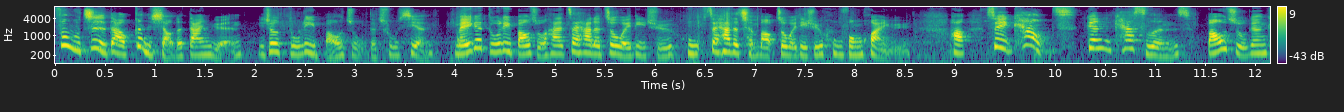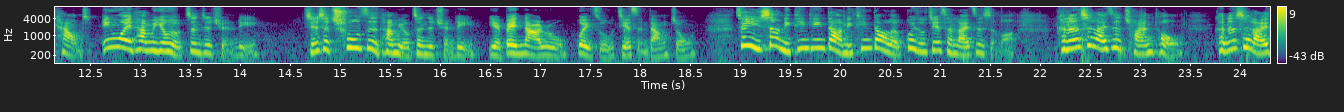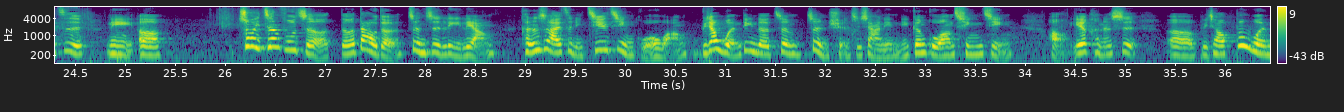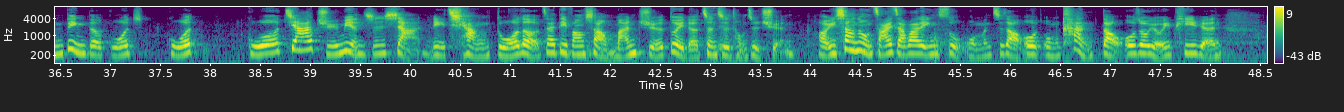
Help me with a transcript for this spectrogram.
复制到更小的单元，也就独立堡主的出现。每一个独立堡主，他在他的周围地区呼，在他的城堡周围地区呼风唤雨。好，所以 Count 跟 Castellans 堡主跟 Count，因为他们拥有政治权利。其实是出自他们有政治权利，也被纳入贵族阶层当中。所以以上你听听到，你听到了贵族阶层来自什么？可能是来自传统，可能是来自你呃作为征服者得到的政治力量，可能是来自你接近国王比较稳定的政政权之下，你你跟国王亲近。好，也可能是呃比较不稳定的国国。国家局面之下，你抢夺了在地方上蛮绝对的政治统治权。好，以上那种杂七杂八的因素，我们知道欧，我们看到欧洲有一批人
